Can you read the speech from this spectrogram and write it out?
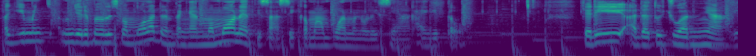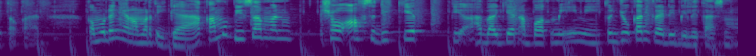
lagi men menjadi penulis pemula dan pengen memonetisasi kemampuan menulisnya kayak gitu. Jadi ada tujuannya gitu kan. Kemudian yang nomor tiga, kamu bisa men show off sedikit di bagian about me ini, tunjukkan kredibilitasmu.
